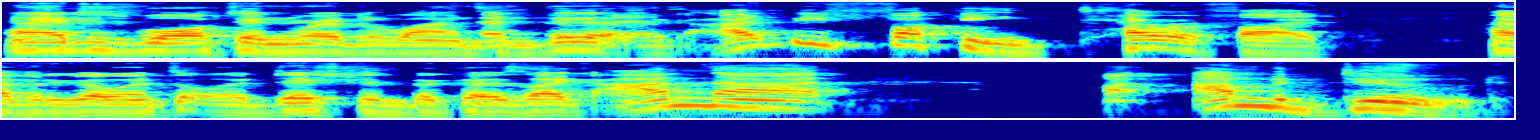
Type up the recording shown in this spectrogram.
And I just walked in, read the lines, and did it. Like I'd be fucking terrified having to go into audition because like I'm not. I, I'm a dude.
